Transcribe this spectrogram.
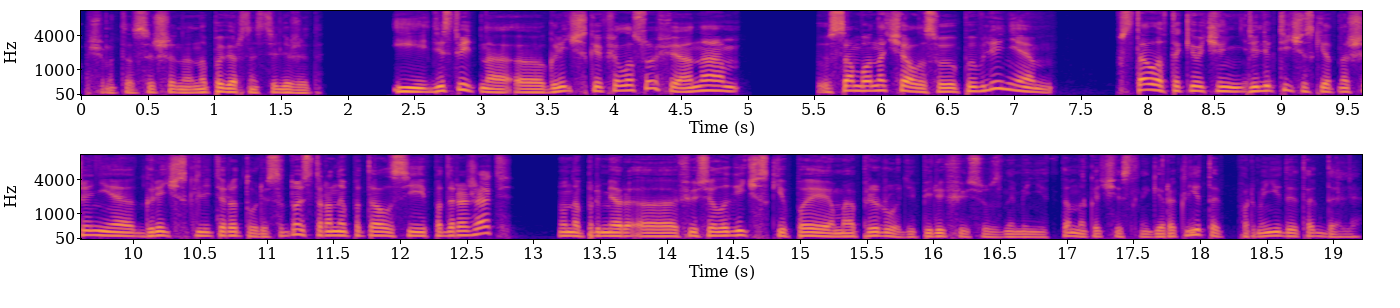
В общем, это совершенно на поверхности лежит. И действительно, э, греческая философия, она с самого начала своего появления встала в такие очень диалектические отношения к греческой литературе. С одной стороны, пыталась ей подражать, ну, например, э, физиологические поэмы о природе, Перифюсиус знаменитый, там многочисленные Гераклита, Парменида и так далее.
